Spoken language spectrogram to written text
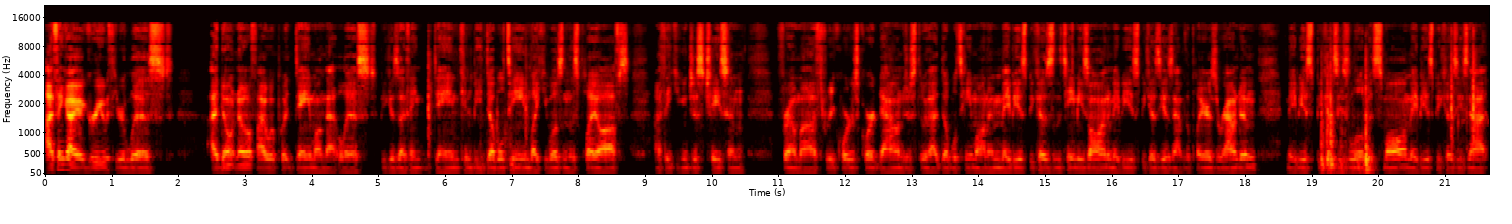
I think I agree with your list. I don't know if I would put Dame on that list because I think Dame can be double teamed like he was in this playoffs. I think you can just chase him from uh, three quarters court down, just throw that double team on him. Maybe it's because of the team he's on, maybe it's because he doesn't have the players around him. Maybe it's because he's a little bit small. Maybe it's because he's not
